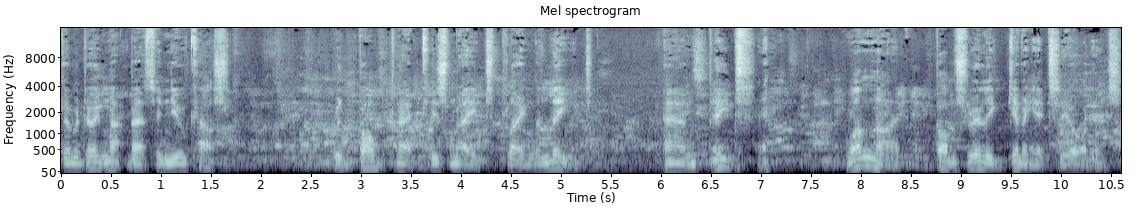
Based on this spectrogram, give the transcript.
they were doing Macbeth in Newcastle with Bob Peck, his mate, playing the lead. And Pete one night, Bob's really giving it to the audience.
